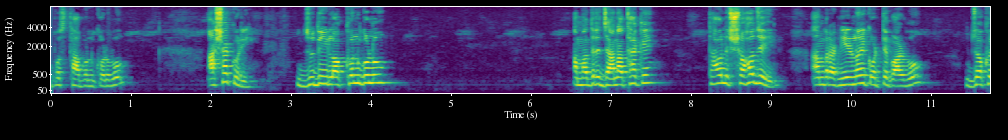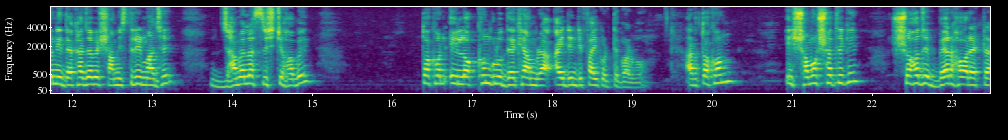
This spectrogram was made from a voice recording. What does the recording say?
উপস্থাপন করব। আশা করি যদি এই লক্ষণগুলো আমাদের জানা থাকে, তাহলে সহজেই আমরা নির্ণয় করতে পারব। যখনই দেখা যাবে স্বামী স্ত্রীর মাঝে ঝামেলা সৃষ্টি হবে তখন এই লক্ষণগুলো দেখে আমরা আইডেন্টিফাই করতে পারব। আর তখন এই সমস্যা থেকে সহজে বের হওয়ার একটা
